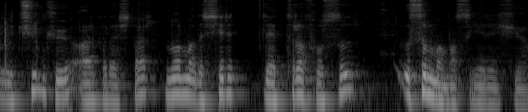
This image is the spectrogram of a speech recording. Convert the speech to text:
E, Çünkü arkadaşlar normalde şeritle trafosu ısınmaması gerekiyor.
